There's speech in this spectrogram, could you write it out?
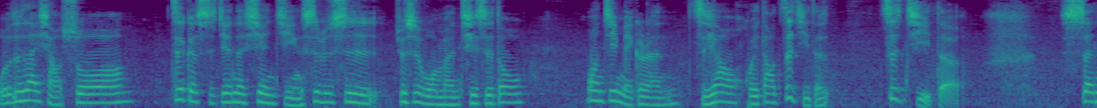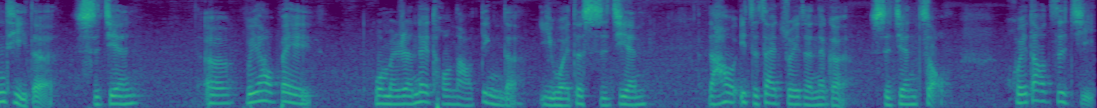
我就在想说，这个时间的陷阱是不是就是我们其实都忘记每个人只要回到自己的自己的身体的时间，呃，不要被我们人类头脑定的以为的时间，然后一直在追着那个时间走，回到自己。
